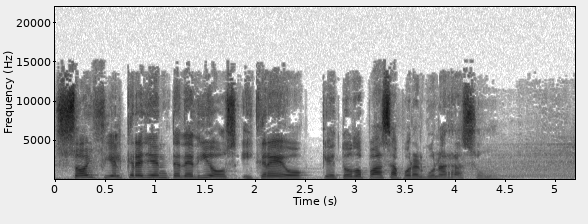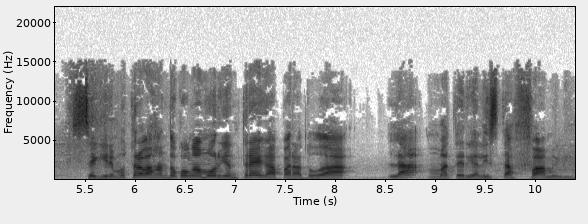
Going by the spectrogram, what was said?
Soy fiel creyente de Dios y creo que todo pasa por alguna razón. Seguiremos trabajando con amor y entrega para toda la materialista family.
